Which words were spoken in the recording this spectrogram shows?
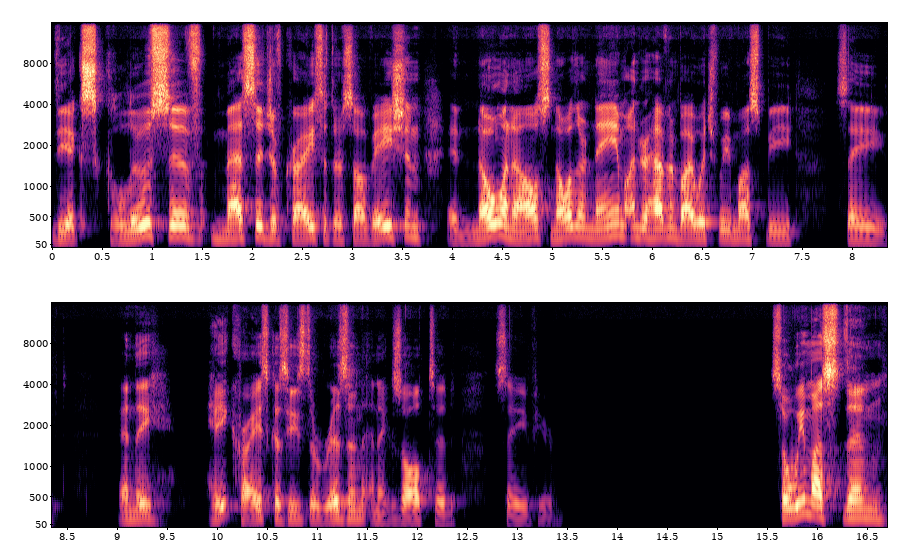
the exclusive message of Christ that there's salvation in no one else, no other name under heaven by which we must be saved. And they hate Christ because he's the risen and exalted Savior. So we must then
